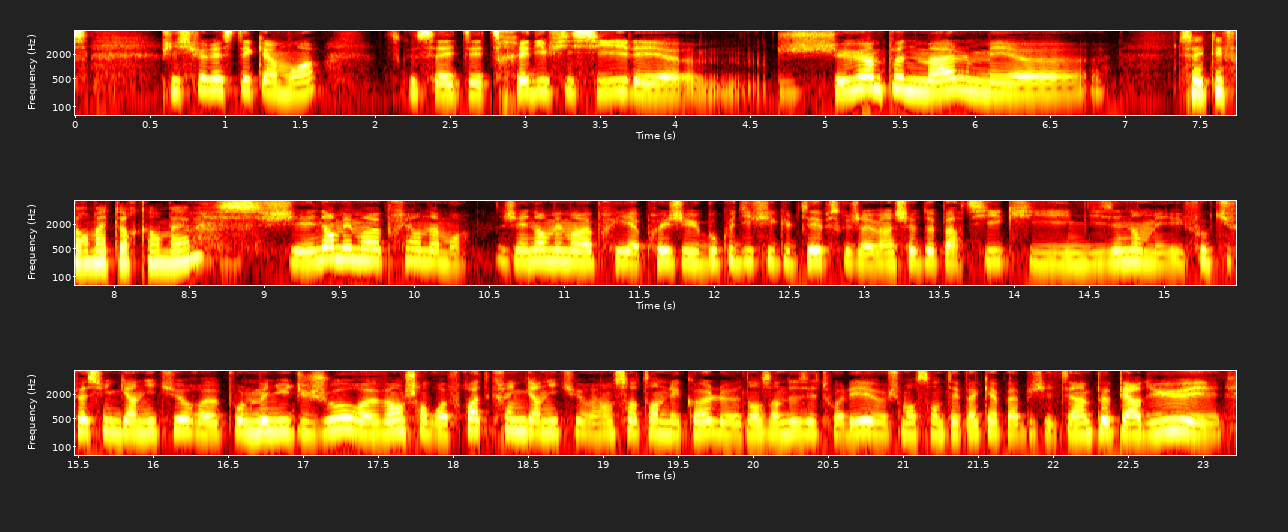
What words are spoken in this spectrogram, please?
J'y suis restée qu'un mois parce que ça a été très difficile et euh, j'ai eu un peu de mal, mais euh, Ça a été formateur quand même? J'ai énormément appris en un mois. J'ai énormément appris. Après, j'ai eu beaucoup de difficultés parce que j'avais un chef de partie qui me disait non, mais il faut que tu fasses une garniture euh, pour le menu du jour. Euh, Va en chambre froide, crée une garniture. Et en sortant de l'école, euh, dans un deux étoilé, je m'en sentais pas capable. J'étais un peu perdue et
